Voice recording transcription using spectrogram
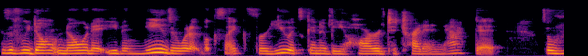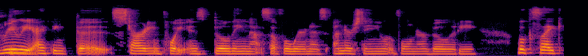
Because if we don't know what it even means or what it looks like for you, it's going to be hard to try to enact it. So, really, mm-hmm. I think the starting point is building that self awareness, understanding what vulnerability looks like,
